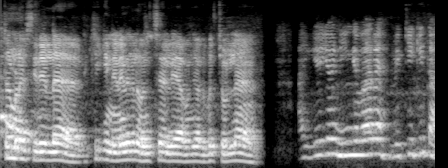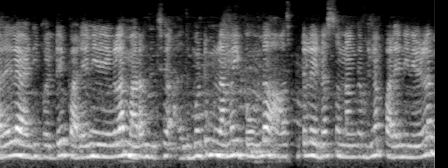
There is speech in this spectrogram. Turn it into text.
அஷ்டமனை சீரியல்ல விக்கிக்கு நினைவுகள் வந்துச்சா இல்லையா? கொஞ்சம் அதை பத்தி சொல்ல ஐயையோ நீங்க வேற விக்கிக்கு தலையில அடிபட்டு பழைய நினைவுகளா மறந்துச்சு. அது மட்டும் இல்லாம இப்போ வந்து ஹாஸ்பிட்டல்ல என்ன சொன்னாங்க அப்படின்னா பழைய நினைவுகள்லாம்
